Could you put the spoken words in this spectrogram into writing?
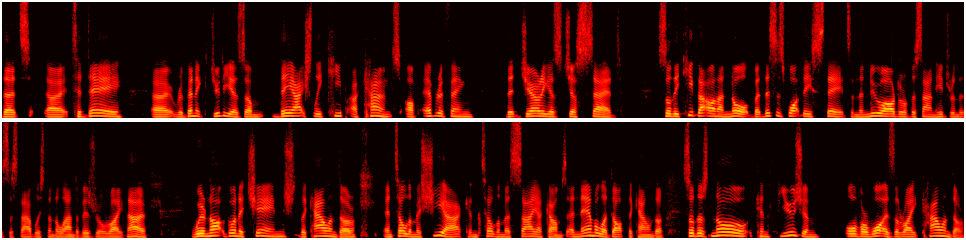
yeah. that uh, today, uh, rabbinic Judaism, they actually keep account of everything that Jerry has just said. So they keep that on a note, but this is what they state in the new order of the Sanhedrin that's established in the land of Israel right now we're not going to change the calendar until the Mashiach, until the Messiah comes, and then we'll adopt the calendar. So there's no confusion over what is the right calendar.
